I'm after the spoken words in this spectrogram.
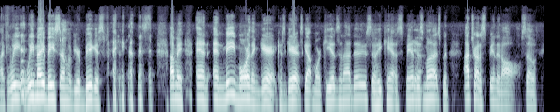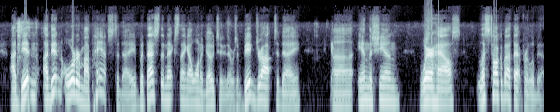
Like we we may be some of your biggest fans. I mean, and and me more than Garrett because Garrett's got more kids than I do, so he can't spend yeah. as much. But I try to spend it all. So I didn't I didn't order my pants today, but that's the next thing I want to go to. There was a big drop today uh, in the Chene warehouse. let's talk about that for a little bit.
